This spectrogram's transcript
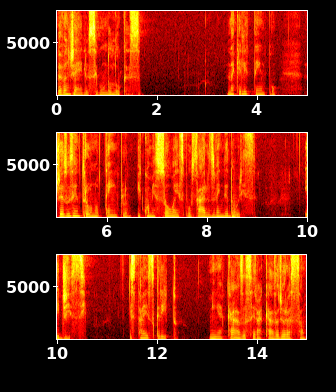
do Evangelho segundo Lucas. Naquele tempo, Jesus entrou no templo e começou a expulsar os vendedores. E disse: Está escrito: Minha casa será casa de oração.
